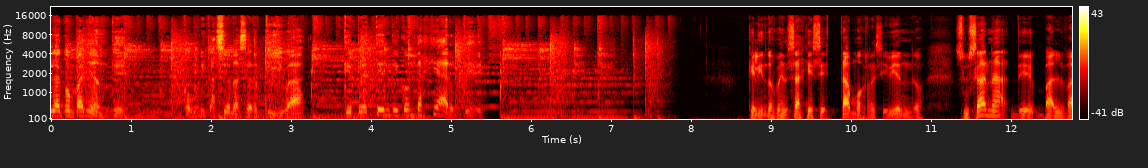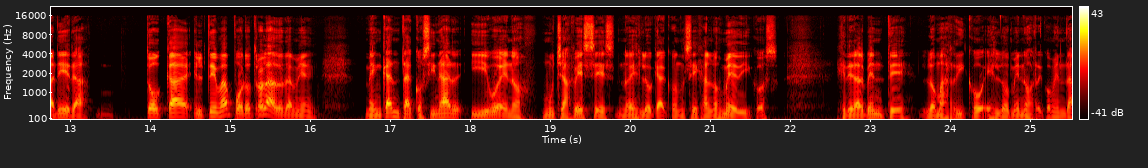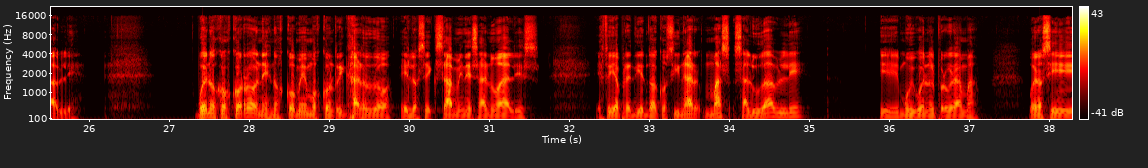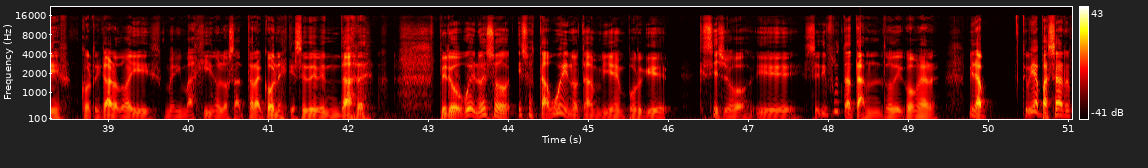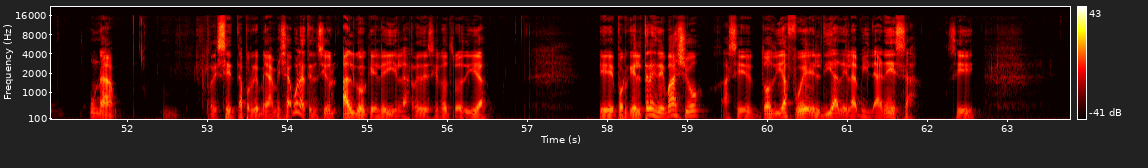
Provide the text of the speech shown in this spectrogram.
El acompañante. Comunicación asertiva que pretende contagiarte. Qué lindos mensajes estamos recibiendo. Susana de Valvanera toca el tema por otro lado también. Me encanta cocinar y bueno, muchas veces no es lo que aconsejan los médicos. Generalmente lo más rico es lo menos recomendable. Buenos coscorrones nos comemos con Ricardo en los exámenes anuales. Estoy aprendiendo a cocinar más saludable. Eh, muy bueno el programa. Bueno, sí, con Ricardo ahí me imagino los atracones que se deben dar. Pero bueno, eso, eso está bueno también, porque, qué sé yo, eh, se disfruta tanto de comer. Mira, te voy a pasar una receta, porque mira, me llamó la atención algo que leí en las redes el otro día. Eh, porque el 3 de mayo, hace dos días, fue el día de la milanesa, ¿sí?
